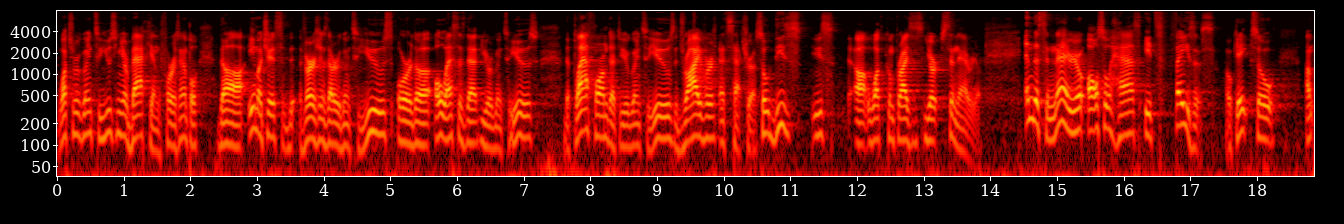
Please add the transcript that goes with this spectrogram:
what you're going to use in your backend. For example, the images, the versions that you're going to use, or the OSs that you're going to use, the platform that you're going to use, the drivers, etc. So this is uh, what comprises your scenario. And the scenario also has its phases. Okay, so I'm,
